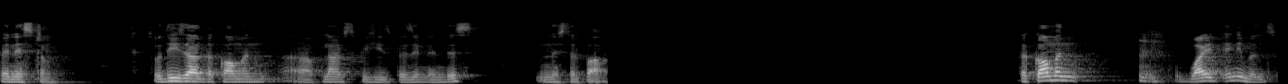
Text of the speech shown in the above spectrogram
Pennisetum. So these are the common uh, plant species present in this national park. The common wild animals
